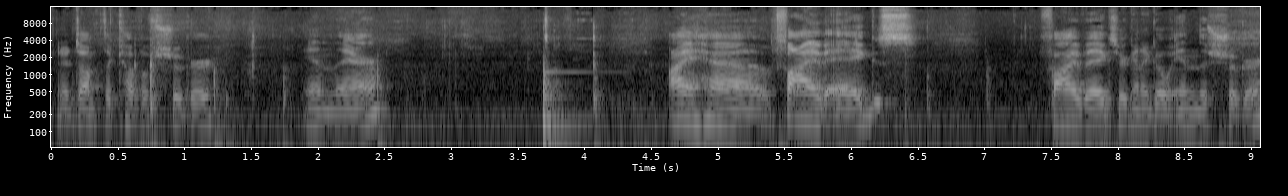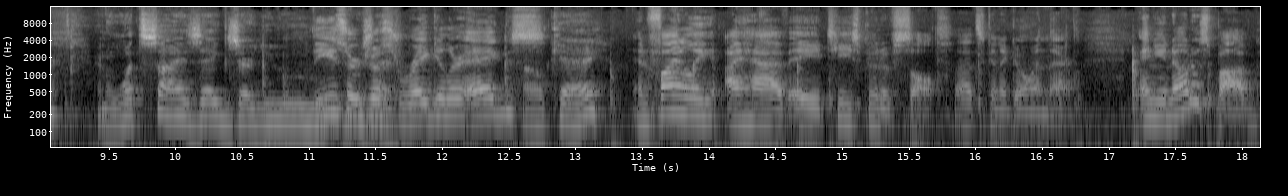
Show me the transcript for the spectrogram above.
I'm going to dump the cup of sugar in there. I have 5 eggs. Five eggs are going to go in the sugar. And what size eggs are you? These are using? just regular eggs. Okay. And finally, I have a teaspoon of salt. That's going to go in there. And you notice, Bob,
